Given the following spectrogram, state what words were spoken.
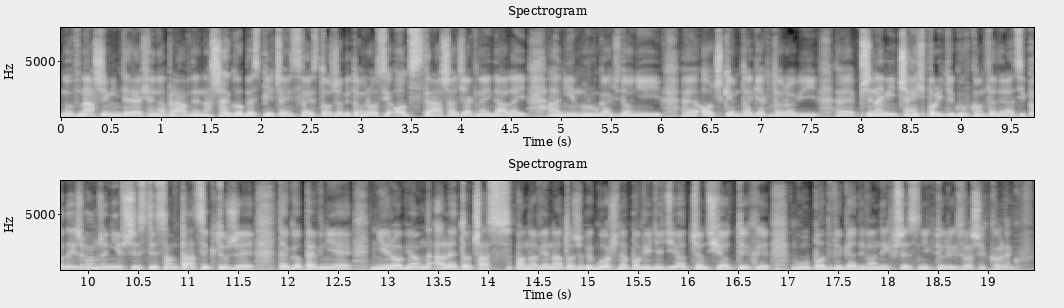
No, w naszym interesie naprawdę, naszego bezpieczeństwa jest to, żeby tą Rosję odstraszać jak najdalej, a nie mrugać do niej oczkiem, tak jak to robi przynajmniej część polityków Konfederacji. Podejrzewam, że nie wszyscy są tacy, którzy tego pewnie nie robią, ale to czas, panowie, na to, żeby głośno powiedzieć i odciąć się od tych y, głupot wygadywanych przez niektórych z waszych kolegów.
